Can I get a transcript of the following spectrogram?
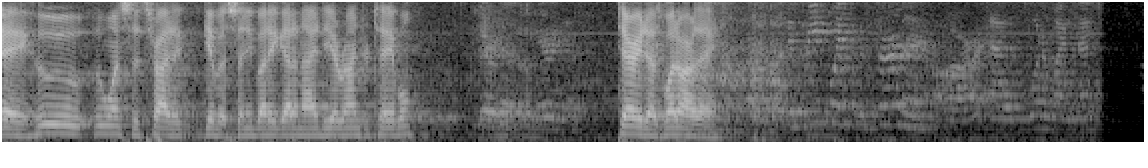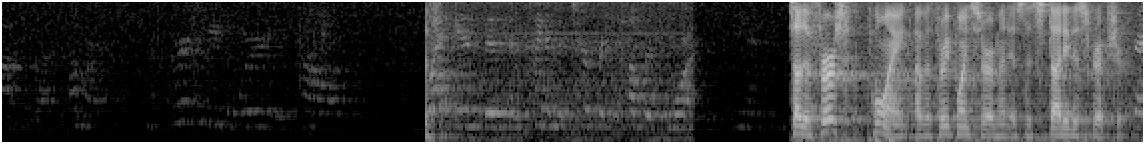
Okay, who, who wants to try to give us? Anybody got an idea around your table? Terry does. Terry does. What are they? So the first point of a three-point sermon is to study the scripture. Study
